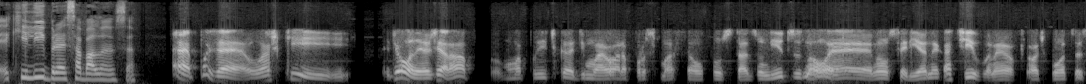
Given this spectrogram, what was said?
equilibra essa balança? É, pois é, eu acho que, de uma maneira geral, uma política de maior aproximação com os Estados Unidos não é, não seria negativo, né? Afinal de contas,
